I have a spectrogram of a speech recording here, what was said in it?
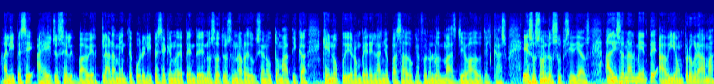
al IPC. A ellos se les va a ver claramente por el IPC que no depende de nosotros una reducción automática que no pudieron ver el año pasado, que fueron los más llevados del caso. Esos son los subsidiados. Adicionalmente, había un programa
